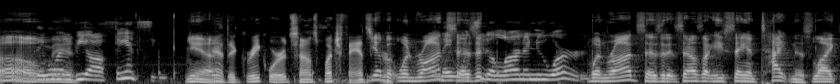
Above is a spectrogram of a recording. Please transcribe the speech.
Oh They want to be all fancy. yeah, yeah, the Greek word sounds much fancier. yeah. But when Rod They says want it, you to learn a new word. when Rod says it, it sounds like he's saying tightness, like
